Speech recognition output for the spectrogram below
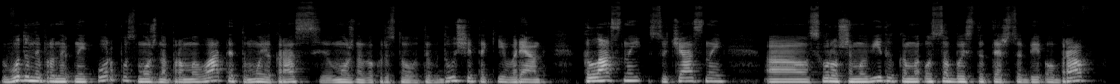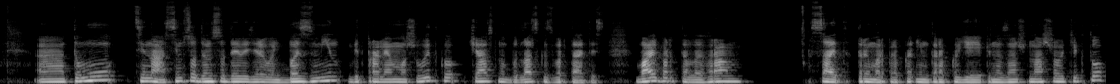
Водонепроникний корпус можна промивати, тому якраз можна використовувати в душі такий варіант. Класний, сучасний, з хорошими відгуками. Особисто теж собі обрав. Тому ціна 799 гривень без змін. Відправляємо швидко, вчасно. Будь ласка, звертайтесь. Viber, Telegram, сайт trimmer.in.ua, який називаєш нашого TikTok.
